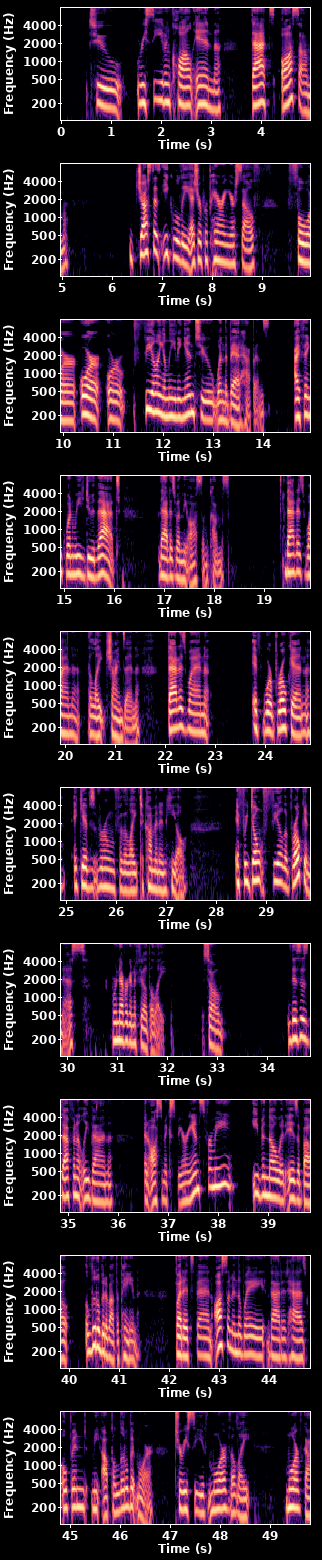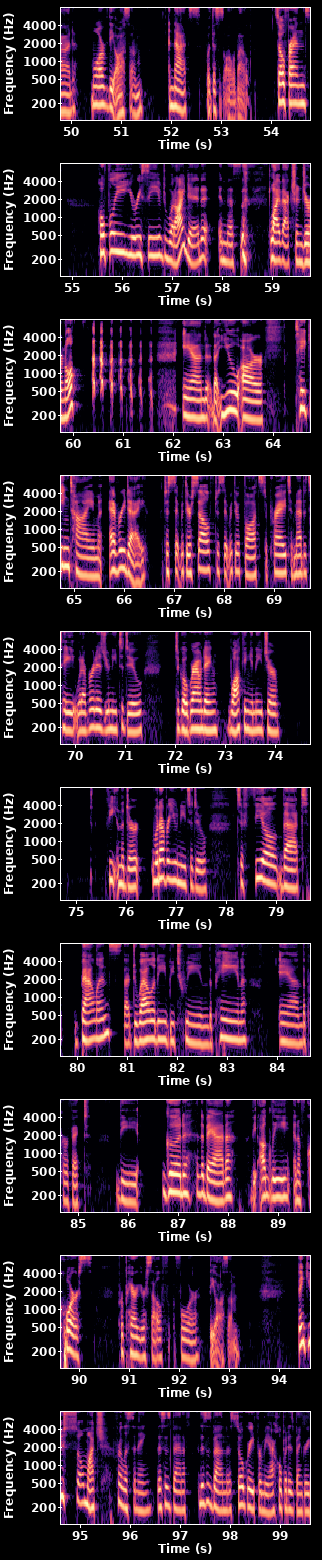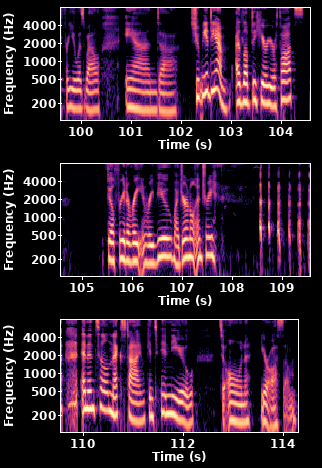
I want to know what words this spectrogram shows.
to receive and call in that's awesome. Just as equally as you're preparing yourself for or or feeling and leaning into when the bad happens. I think when we do that, that is when the awesome comes. That is when the light shines in. That is when if we're broken, it gives room for the light to come in and heal. If we don't feel the brokenness, we're never going to feel the light. So this has definitely been an awesome experience for me, even though it is about a little bit about the pain. But it's been awesome in the way that it has opened me up a little bit more to receive more of the light, more of God, more of the awesome. And that's what this is all about. So, friends, hopefully you received what I did in this live action journal and that you are taking time every day to sit with yourself, to sit with your thoughts, to pray, to meditate, whatever it is you need to do, to go grounding, walking in nature, feet in the dirt, whatever you need to do to feel that balance, that duality between the pain and the perfect, the good, the bad, the ugly, and of course, prepare yourself for the awesome. Thank you so much for listening. This has been a, this has been so great for me. I hope it has been great for you as well. And uh, shoot me a DM. I'd love to hear your thoughts. Feel free to rate and review my journal entry. and until next time, continue to own your awesome.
